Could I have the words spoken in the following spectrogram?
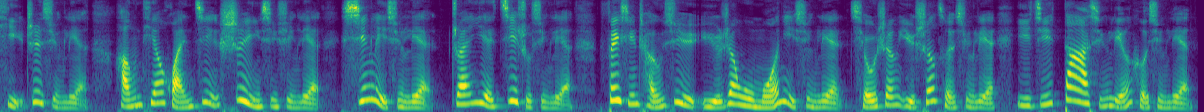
体质训练、航天环境适应性训练、心理训练、专业技术训练、飞行程序与任务模拟训练、求生与生存训练以及大型联合训练。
